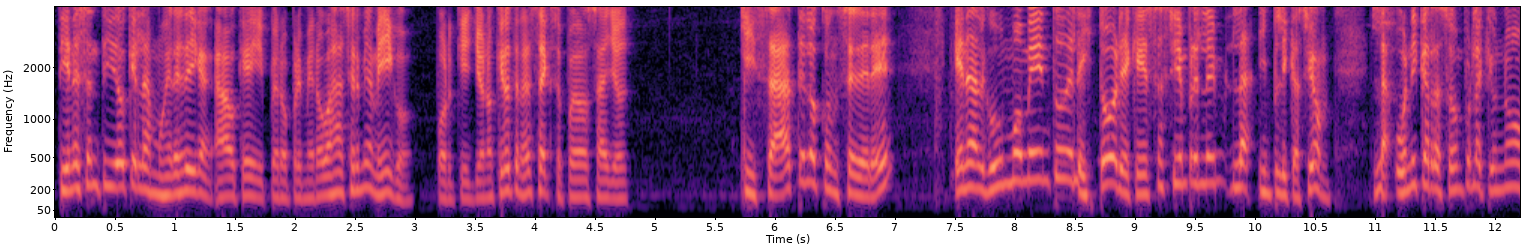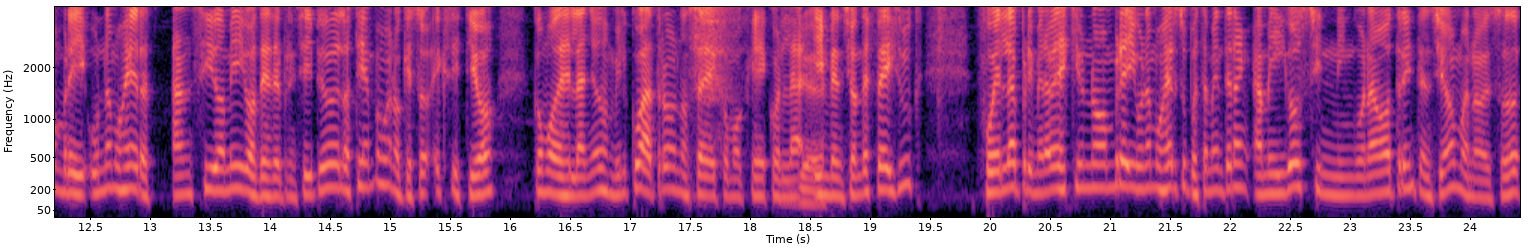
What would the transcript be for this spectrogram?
tiene sentido que las mujeres digan, ah, ok, pero primero vas a ser mi amigo, porque yo no quiero tener sexo. Pues, o sea, yo quizá te lo concederé en algún momento de la historia, que esa siempre es la, implicación. La única razón por la que un hombre y una mujer han sido amigos desde el principio de los tiempos, bueno, que eso existió como desde el año 2004, no sé, como que con la invención de Facebook, fue la primera vez que un hombre y una mujer supuestamente eran amigos sin ninguna otra intención. Bueno, eso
